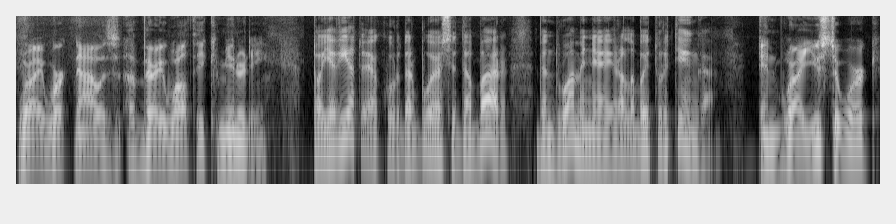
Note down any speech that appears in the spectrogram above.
Where I work now is a very wealthy community. Toje vietoje, kur darbuojuosi dabar, bendruomenė yra labai turtinga. And where I used to work,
